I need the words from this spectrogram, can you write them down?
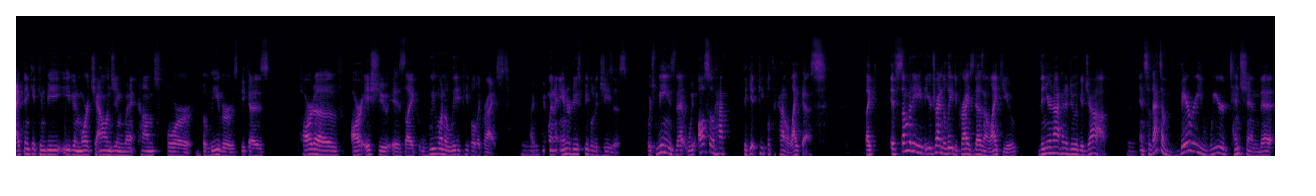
I think it can be even more challenging when it comes for believers because part of our issue is like we want to lead people to Christ. Mm-hmm. Like we want to introduce people to Jesus, which means that we also have to get people to kind of like us. Like if somebody that you're trying to lead to Christ doesn't like you, then you're not going to do a good job. Mm. And so that's a very weird tension that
